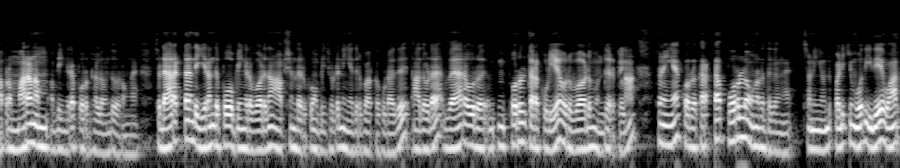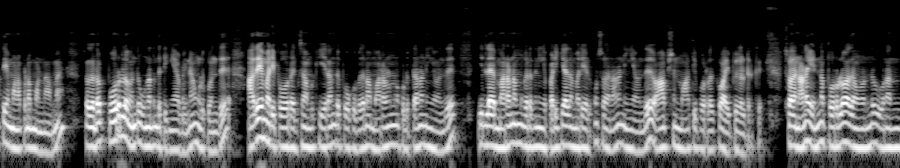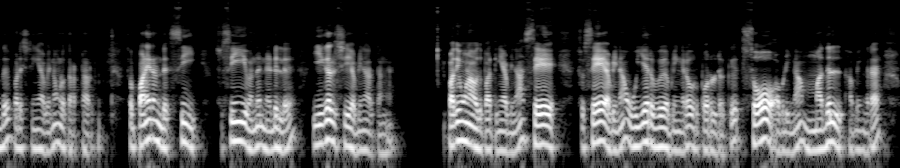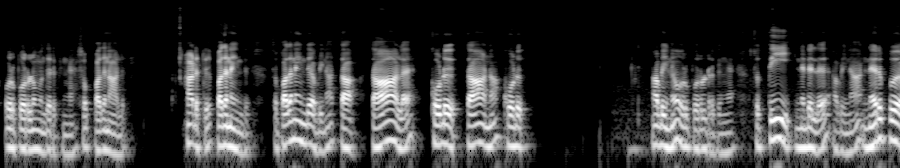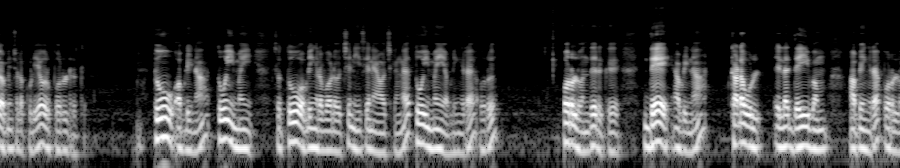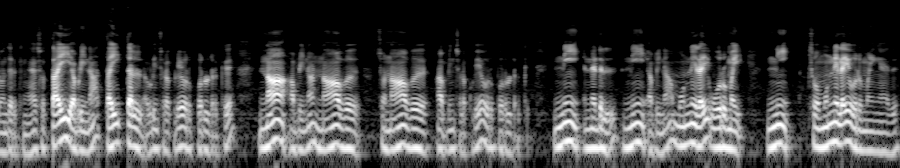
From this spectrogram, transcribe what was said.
அப்புறம் மரணம் அப்படிங்கிற பொருட்கள் வந்து வருங்க. ஸோ டேரெக்டாக இந்த இறந்து போ அப்படிங்கிற வேர்டு தான் ஆப்ஷனில் இருக்கும் அப்படின்னு சொல்லிட்டு நீங்கள் எதிர்பார்க்கக்கூடாது. அதோட வேற ஒரு பொருள் தரக்கூடிய ஒரு வேர்டும் வந்து இருக்கலாம். ஸோ நீங்கள் கரெக்டாக பொருளை உணர்ந்துக்கோங்க. ஸோ நீங்கள் வந்து படிக்கும்போது இதே வார்த்தையை மனப்படம் பண்ணாமல் ஸோ அதோட பொருளை வந்து உணர்ந்துட்டீங்க அப்படின்னா உங்களுக்கு வந்து அதே மாதிரி இப்போ ஒரு எக்ஸாம்பிளுக்கு இறந்து போக்கு பதிலாக மரணம் ஆப்ஷன் கொடுத்தாலும் நீங்கள் வந்து இல்லை மரணம்ங்கிறது நீங்கள் படிக்காத மாதிரியே இருக்கும். ஸோ அதனால் நீங்கள் வந்து ஆப்ஷன் மாற்றி போடுறதுக்கு வாய்ப்புகள் இருக்குது ஸோ அதனால் என்ன பொருளோ அதை வந்து உணர்ந்து படிச்சிட்டிங்க அப்படின்னா உங்களுக்கு கரெக்டாக இருக்கும். ஸோ பன்னிரெண்டு சி ஸோ சி வந்து நெடில் இகழ்ச்சி அப்படின்னு அர்த்தங்க. பதிமூணாவது பார்த்தீங்க அப்படின்னா சே. ஸோ சே அப்படின்னா உயர்வு அப்படிங்கிற ஒரு பொருள் இருக்குது சோ அப்படின்னா மதில் அப்படிங்கிற ஒரு பொருளும் வந்து இருக்குங்க. ஸோ பதினாலு. அடுத்து பதினைந்து. ஸோ பதினைந்து அப்படின்னா தா. தால கொடு. தானா கொடு. அப்படின்னு ஒரு பொருள் இருக்குங்க. ஸோ தீ நெடல் அப்படின்னா நெருப்பு அப்படின்னு சொல்லக்கூடிய ஒரு பொருள் இருக்குது தூ அப்படின்னா தூய்மை. ஸோ தூ அப்படிங்கிற வேர்டை வச்சு நீ ஈஸியாக ஞாபகம் வச்சுக்கோங்க. தூய்மை அப்படிங்கிற ஒரு பொருள் வந்து இருக்குது தே அப்படின்னா கடவுள் இல்லை தெய்வம் அப்படிங்கிற பொருள் வந்து இருக்குங்க. ஸோ தை அப்படின்னா தைத்தல் அப்படின்னு சொல்லக்கூடிய ஒரு பொருள் இருக்குது நா அப்படின்னா நாவு. ஸோ நாவு அப்படின்னு சொல்லக்கூடிய ஒரு பொருள் இருக்குது நீ நெடில். நீ அப்படின்னா முன்னிலை ஒருமை. நீ ஸோ முன்னிலை ஒருமைங்க இது.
